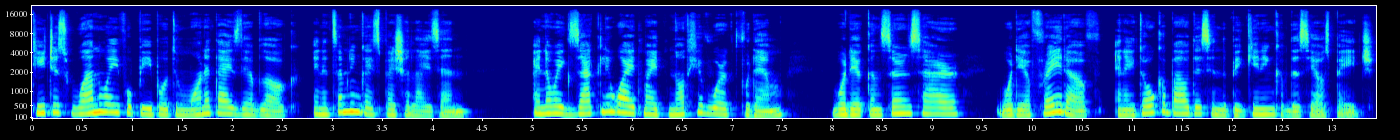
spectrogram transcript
teaches one way for people to monetize their blog, and it's something I specialize in. I know exactly why it might not have worked for them, what their concerns are, what they're afraid of, and I talk about this in the beginning of the sales page.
